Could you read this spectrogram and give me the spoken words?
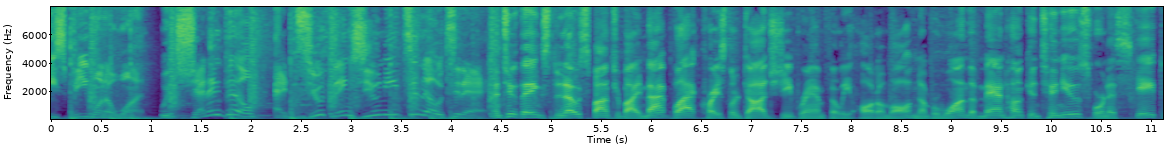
Philly's B101 with Jenn and Bill and two things you need to know today. And two things to know, sponsored by Matt Blatt, Chrysler Dodge Jeep Ram Philly Auto Mall. Number one, the manhunt continues for an escaped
